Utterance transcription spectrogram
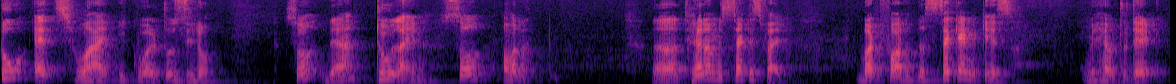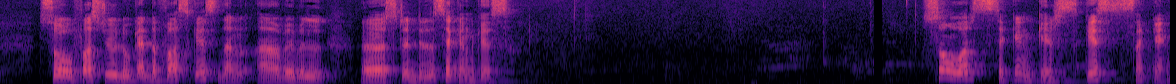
2hy equal to 0 so there are two lines. so our uh, theorem is satisfied but for the second case we have to take so first you look at the first case then uh, we will uh, study the second case. So our second case case second.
